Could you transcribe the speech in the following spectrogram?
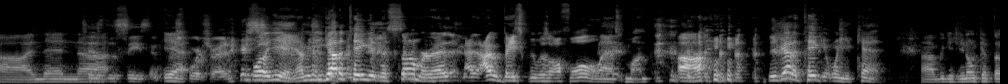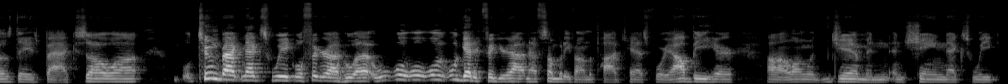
uh, and then Tis uh, the season for yeah. sports writers. well, yeah. I mean, you got to take it in the summer. I, I- basically was off all last month. Uh, you got to take it when you can uh, because you don't get those days back. So uh, we'll tune back next week. We'll figure out who uh, we'll, we'll, we'll, we'll get it figured out and have somebody on the podcast for you. I'll be here uh, along with Jim and, and Shane next week,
